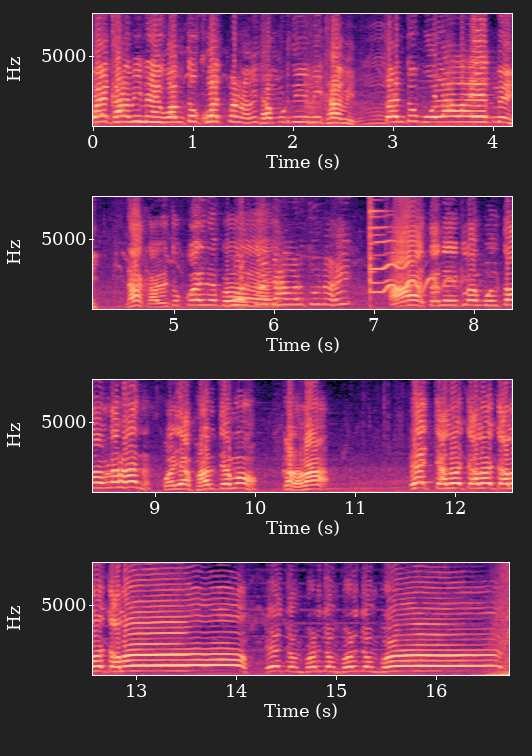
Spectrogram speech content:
કોઈ ખાવી નહીં આમ તો ખોટ પણ હવે થમુડતી નહીં ખાવી. તને તું બોલાવાય જ નહીં. ના ખાવે તો કોઈ ને બોલતા જ આવડતું નહીં. હા તને એકલા બોલતા આવડે હે ને? કોળિયા ફાર તેમો. કળવા એ ચાલો ચાલો ચાલો ચાલો. એ જમફળ જમફળ જમ્ફળ.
